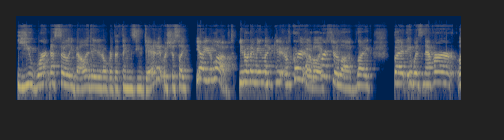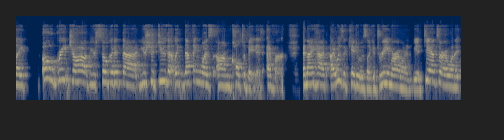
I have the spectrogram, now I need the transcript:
you weren't necessarily validated over the things you did. It was just like, yeah, you're loved. You know what I mean? Like, of course, totally. of course, you're loved. Like, but it was never like oh great job you're so good at that you should do that like nothing was um, cultivated ever and i had i was a kid who was like a dreamer i wanted to be a dancer i wanted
